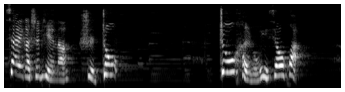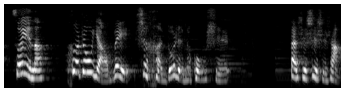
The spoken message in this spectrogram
下一个食品呢是粥，粥很容易消化，所以呢喝粥养胃是很多人的共识，但是事实上。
